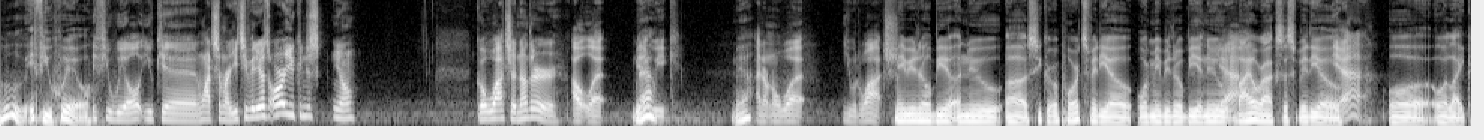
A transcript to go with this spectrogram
Ooh, if you will. if you will. You can watch some of our YouTube videos, or you can just you know go watch another outlet that yeah. week. Yeah. I don't know what you would watch. Maybe there'll be a new uh, Secret Reports video, or maybe there'll be a new Yeah. BioRoxys video, Yeah, or or like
